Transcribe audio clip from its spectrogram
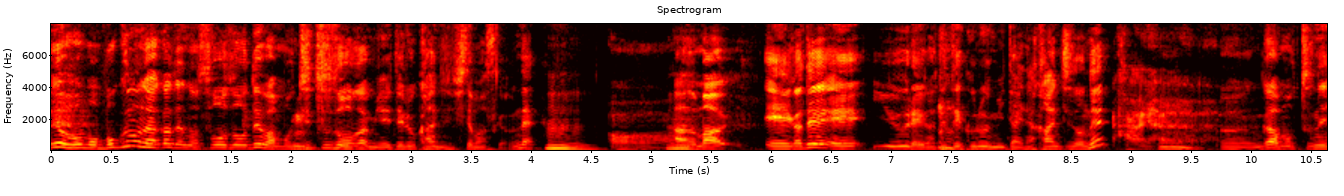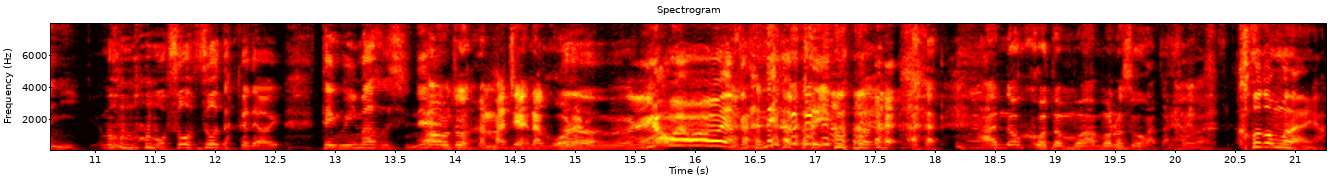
でももう僕の中での想像ではもう実像が見えてる感じにしてますけどね、うん。あのまあ映画で、えー幽霊が出てくるみたいな感じのね、はいはいはいうん、がもう常に もうもうもう想像の中では天狗いますしね。あ本当間違いなく俺の。うん。やからねやっぱり。あの子供はものすごかったな。子供なんや。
